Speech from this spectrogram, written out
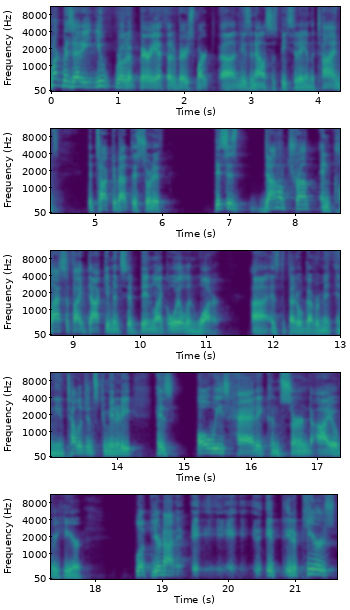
Mark Mazzetti, you wrote a very, I thought, a very smart uh, news analysis piece today in the Times that talked about this sort of. This is Donald Trump and classified documents have been like oil and water, uh, as the federal government and the intelligence community has always had a concerned eye over here look, you're not, it, it, it appears,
